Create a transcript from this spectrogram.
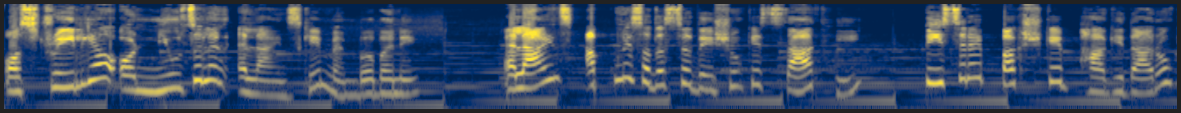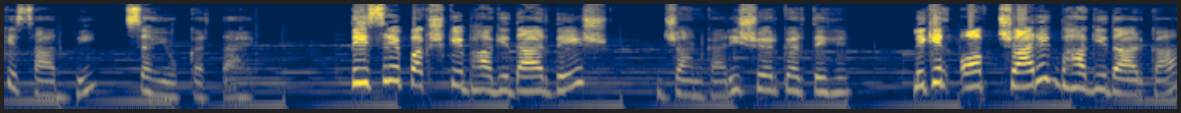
ऑस्ट्रेलिया और न्यूजीलैंड अलायंस के मेंबर बने। अलायंस अपने सदस्य देशों के साथ ही तीसरे पक्ष के भागीदारों के साथ भी सहयोग करता है। तीसरे पक्ष के भागीदार देश जानकारी शेयर करते हैं, लेकिन औपचारिक भागीदार का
